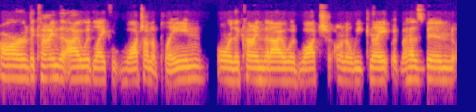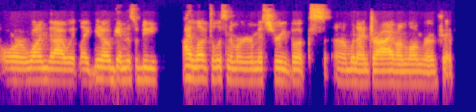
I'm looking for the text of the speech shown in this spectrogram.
are the kind that I would like watch on a plane or the kind that I would watch on a weeknight with my husband or one that I would like, you know, again, this would be, I love to listen to murder mystery books um, when I drive on long road trip.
